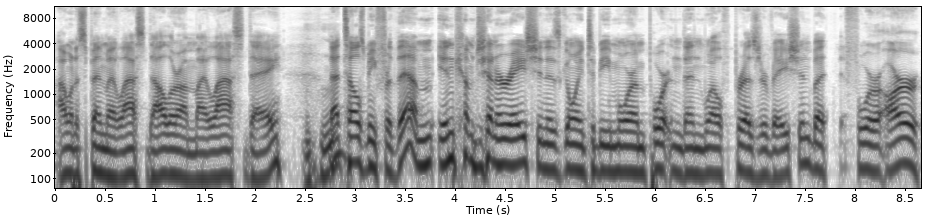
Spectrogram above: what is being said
I want to spend my last dollar on my last day. Mm-hmm. That tells me for them, income generation is going to be more important than wealth preservation. But for our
